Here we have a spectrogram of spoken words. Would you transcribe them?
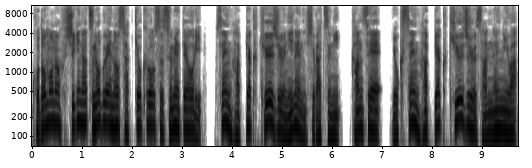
子供の不思議な角笛の作曲を進めており、1892年4月に完成、翌1893年には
